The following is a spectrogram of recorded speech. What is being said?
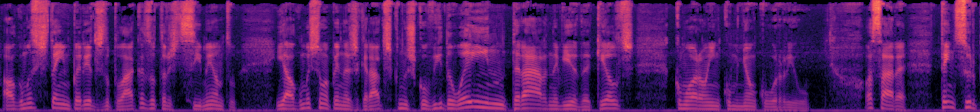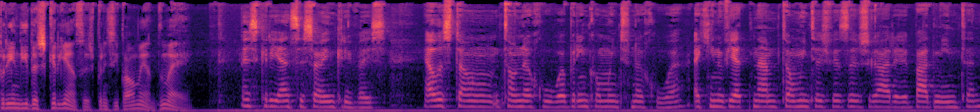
Algumas têm paredes de placas, outras de cimento, e algumas são apenas grades que nos convidam a entrar na vida daqueles que moram em comunhão com o rio. Oh, Sara, tem-te surpreendido as crianças, principalmente, não é? As crianças são incríveis. Elas estão, estão na rua, brincam muito na rua. Aqui no Vietnã estão muitas vezes a jogar eh, badminton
